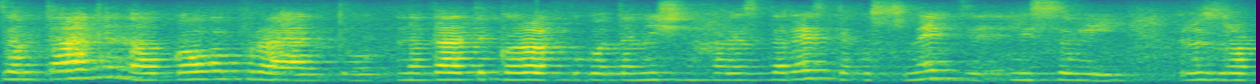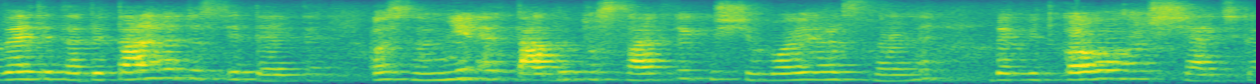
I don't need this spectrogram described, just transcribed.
Завдання наукового проєкту надати коротку ботанічну характеристику суниці лісовій, розробити та детально дослідити основні етапи посадки кущової рослини до квіткового горщечка,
